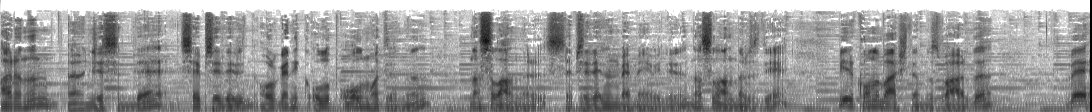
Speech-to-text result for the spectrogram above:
arının öncesinde sebzelerin organik olup olmadığını nasıl anlarız? Sebzelerin ve meyvelerin nasıl anlarız diye bir konu başlığımız vardı. Ve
